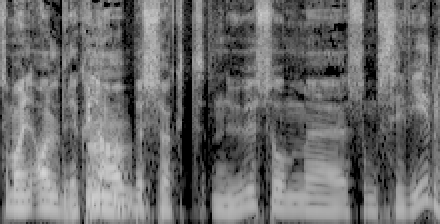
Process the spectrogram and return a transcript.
Som han aldri kunne ha besøkt nå som eh, som sivil.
